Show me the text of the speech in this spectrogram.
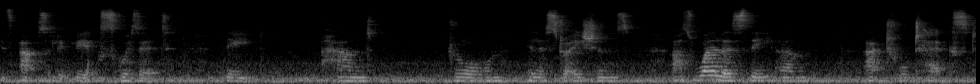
it's absolutely exquisite. The hand drawn illustrations as well as the um, actual text.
